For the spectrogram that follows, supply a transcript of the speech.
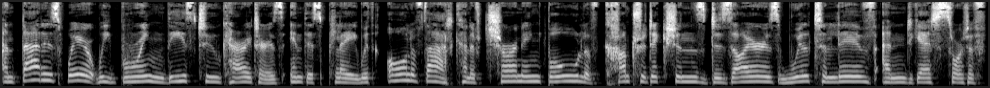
And that is where we bring these two characters in this play with all of that kind of churning bowl of contradictions, desires, will to live, and yet sort of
